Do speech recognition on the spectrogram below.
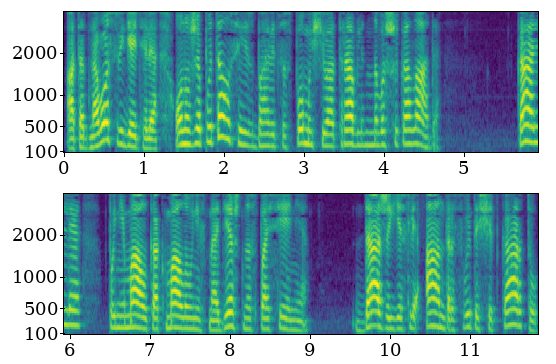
От одного свидетеля он уже пытался избавиться с помощью отравленного шоколада. Калле понимал, как мало у них надежд на спасение. Даже если Андрес вытащит карту,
